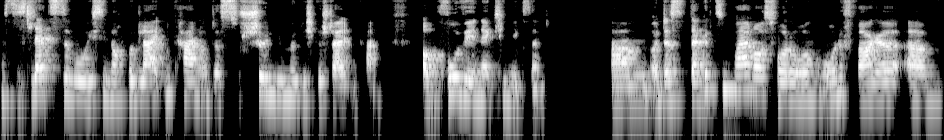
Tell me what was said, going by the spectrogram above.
ist das letzte, wo ich sie noch begleiten kann und das so schön wie möglich gestalten kann, obwohl wir in der Klinik sind. Ähm, und das, da gibt es ein paar Herausforderungen, ohne Frage, ähm,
